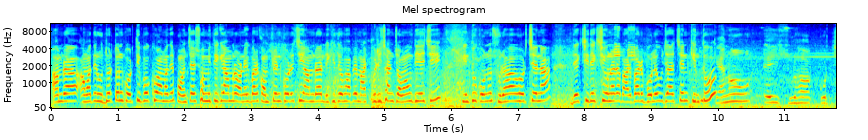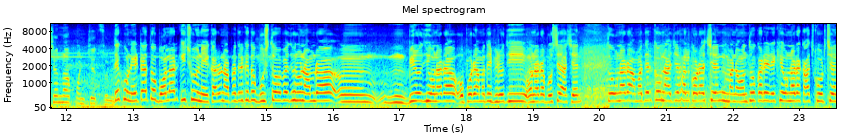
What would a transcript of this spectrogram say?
আমরা আমাদের ঊর্ধ্বতন কর্তৃপক্ষ আমাদের পঞ্চায়েত সমিতিকে আমরা অনেকবার কমপ্লেন করেছি আমরা লিখিতভাবে মাঠ পিটিশন জমাও দিয়েছি কিন্তু কোনো সুরাহা হচ্ছে না। দেখছি দেখছি ওনারা বারবার বলেও যাচ্ছেন কিন্তু কেন এই সুরাহা করছেন না পঞ্চায়েত সমিতি? দেখুন এটা তো বলার কিছুই নেই কারণ আপনাদেরকে তো বুঝতে হবে ধরুন আমরা বিরোধী ওনারা ওপরে আমাদের বিরোধী ওনারা বসে আছেন তো ওনারা আমাদেরকেও নাজেহাল করাচ্ছেন মানে অন্ধকারে রেখে ওনারা কাজ করছেন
